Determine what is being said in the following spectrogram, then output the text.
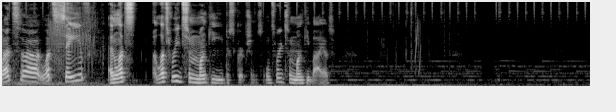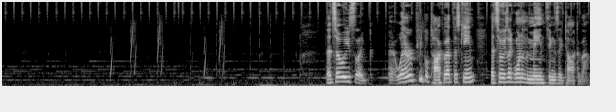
Let's uh let's save and let's let's read some monkey descriptions. Let's read some monkey bios. That's always like uh, whenever people talk about this game, that's always like one of the main things they talk about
